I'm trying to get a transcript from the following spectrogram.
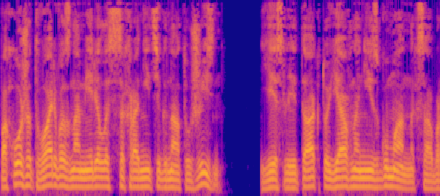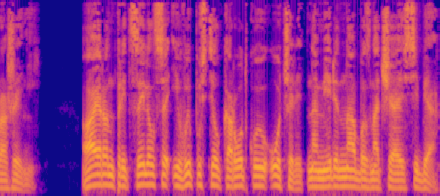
Похоже, тварь вознамерилась сохранить Игнату жизнь. Если и так, то явно не из гуманных соображений. Айрон прицелился и выпустил короткую очередь, намеренно обозначая себя.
